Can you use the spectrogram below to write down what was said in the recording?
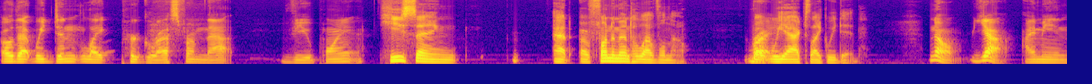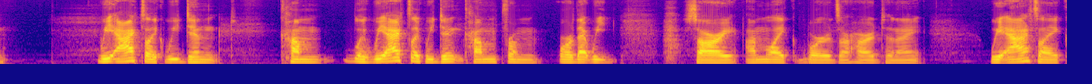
Oh, that we didn't like progress from that viewpoint. He's saying at a fundamental level, no. But Right. we act like we did. No, yeah. I mean, we act like we didn't come like we act like we didn't come from or that we sorry, I'm like words are hard tonight. We act like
